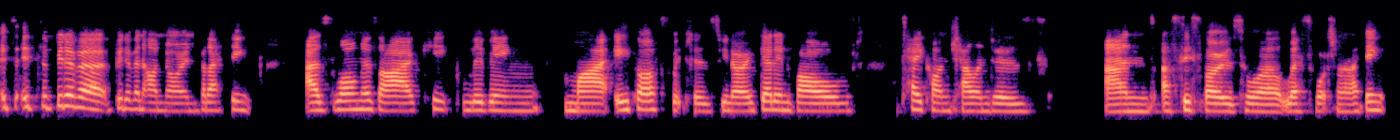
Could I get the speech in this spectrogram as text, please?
it's it's a bit of a bit of an unknown, but I think as long as I keep living my ethos, which is, you know, get involved, take on challenges, and assist those who are less fortunate. I think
